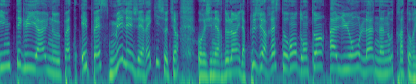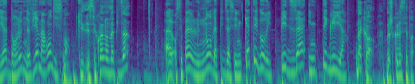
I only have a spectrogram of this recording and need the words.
Integlia, une pâte épaisse mais légère et qui se tient. Originaire de l'Ain, il a plusieurs restaurants dont un à Lyon, la Nano Trattoria dans le 9e arrondissement. C'est quoi le nom de la pizza? Alors, c'est pas le nom de la pizza, c'est une catégorie. Pizza Integlia. D'accord. Bah, je connaissais pas.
